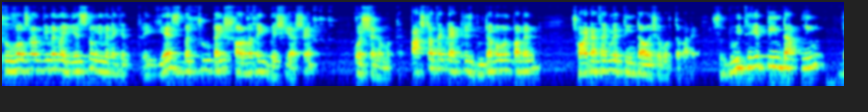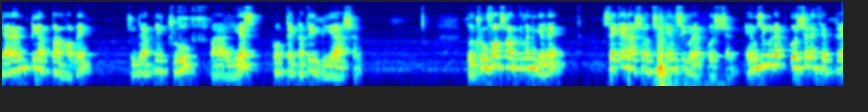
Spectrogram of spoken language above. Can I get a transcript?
ট্রু ফলস নট গিভেন বা ইয়েস নো গিভেনের ক্ষেত্রে ইয়েস বা ট্রুটাই সর্বাধিক বেশি আসে কোয়েশ্চেনের মধ্যে। পাঁচটা থাকলে অ্যাটলিস্ট দুইটা কমন পাবেন, ছয়টা থাকলে তিনটাও এসে পড়তে পারে। সো দুই থেকে তিনটা আপনি গ্যারান্টি আপনার হবে যদি আপনি ট্রু বা ইয়েস প্রত্যেকটাতেই দিয়ে আসেন। তো ট্রু ফলস নট গিভেন গেলে সেকেন্ড আসে হচ্ছে MCQ type question MCQ type কোয়েশ্চেনের ক্ষেত্রে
